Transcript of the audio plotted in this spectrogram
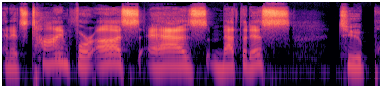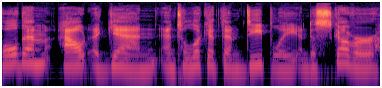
And it's time for us as Methodists to pull them out again and to look at them deeply and discover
